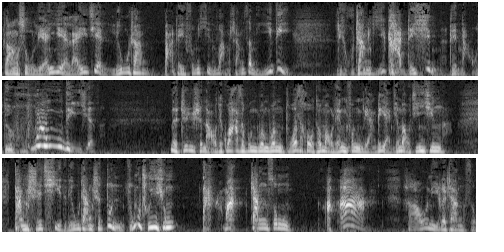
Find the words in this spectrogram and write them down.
张素连夜来见刘璋，把这封信往上这么一递。刘璋一看这信呢，这脑袋呼隆的一下子，那真是脑袋瓜子嗡嗡嗡，脖子后头冒凉风，两个眼睛冒金星啊！当时气得刘璋是顿足捶胸，大骂张松：“哈哈，好你个张松，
